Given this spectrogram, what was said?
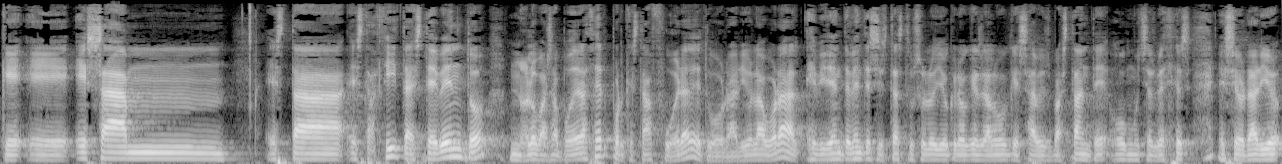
que eh, esa... Mm, esta, esta cita, este evento, no lo vas a poder hacer porque está fuera de tu horario laboral. Evidentemente, si estás tú solo, yo creo que es algo que sabes bastante o muchas veces ese horario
